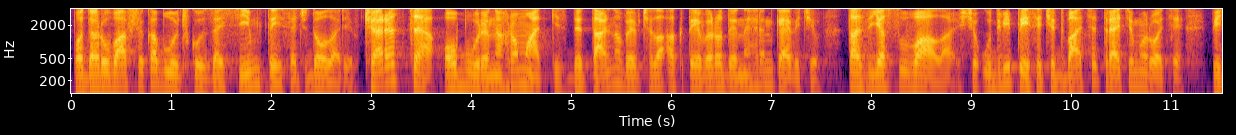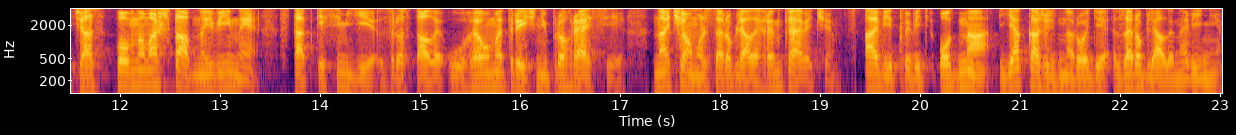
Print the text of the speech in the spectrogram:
подарувавши каблучку за 7 тисяч доларів. Через це обурена громадськість детально вивчила активи родини Гринкевичів та з'ясувала, що у 2023 році, під час повномасштабної війни, статки сім'ї зростали у геометричній прогресії. На чому ж заробляли Гринкевичі? А відповідь одна: як кажуть в народі, заробляли на війні.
